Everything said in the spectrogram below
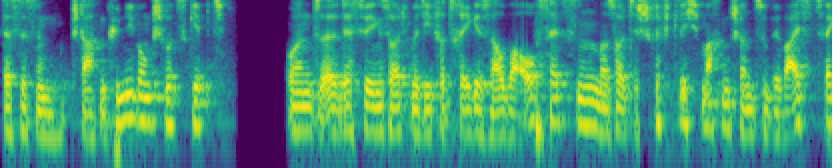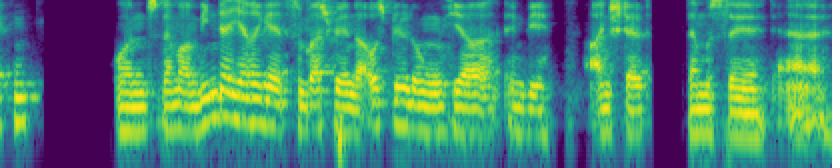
dass es einen starken Kündigungsschutz gibt. Und äh, deswegen sollte man die Verträge sauber aufsetzen. Man sollte schriftlich machen, schon zu Beweiszwecken. Und wenn man Minderjährige jetzt zum Beispiel in der Ausbildung hier irgendwie einstellt, dann muss die, äh,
